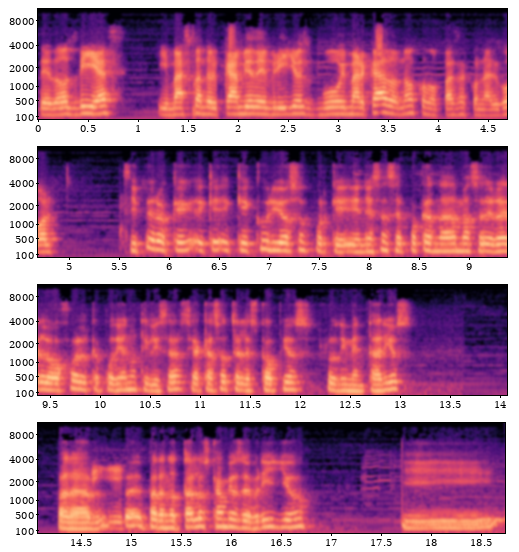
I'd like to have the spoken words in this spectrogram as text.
dos días, y más cuando el cambio de brillo es muy marcado, ¿no? Como pasa con Algol. Sí, pero qué, qué, curioso, porque en esas épocas nada más era el ojo el que podían utilizar, si acaso telescopios rudimentarios, para, para notar los cambios de brillo y,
